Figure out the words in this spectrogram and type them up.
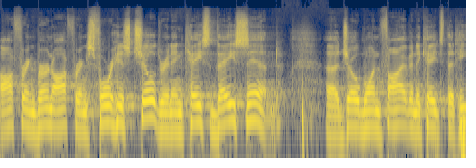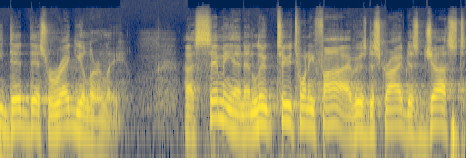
offering burnt offerings for his children in case they sinned? Uh, Job 1:5 indicates that he did this regularly. Uh, Simeon in Luke 2:25, who is described as just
